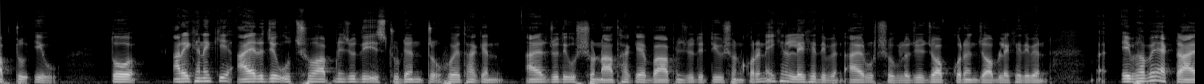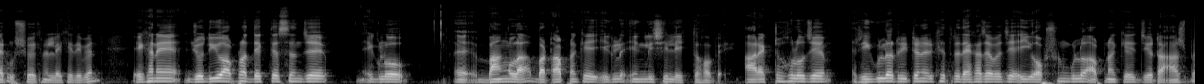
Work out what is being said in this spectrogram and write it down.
আপ টু ইউ তো, আর এখানে কি আয়ের যে উৎস, আপনি যদি স্টুডেন্ট হয়ে থাকেন, আয়ের যদি উৎস না থাকে বা আপনি যদি টিউশন করেন, এখানে লিখে দিবেন আয়ের উৎসগুলো। যদি জব করেন জব লিখে দিবেন। এইভাবে একটা আয়ের উৎস এখানে লিখে দিবেন। এখানে যদিও আপনারা দেখতেছেন যে এগুলো বাংলা বাট আপনাকে এগুলো ইংলিশেই লিখতে হবে। আর একটা হলো যে রেগুলার রিটার্নের ক্ষেত্রে দেখা যাবে যে এই অপশনগুলো আপনাকে যেটা আসবে,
